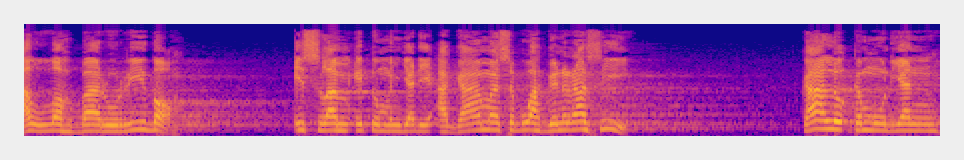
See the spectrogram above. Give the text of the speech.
Allah baru ridha. Islam itu menjadi agama sebuah generasi. Kalau kemudian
